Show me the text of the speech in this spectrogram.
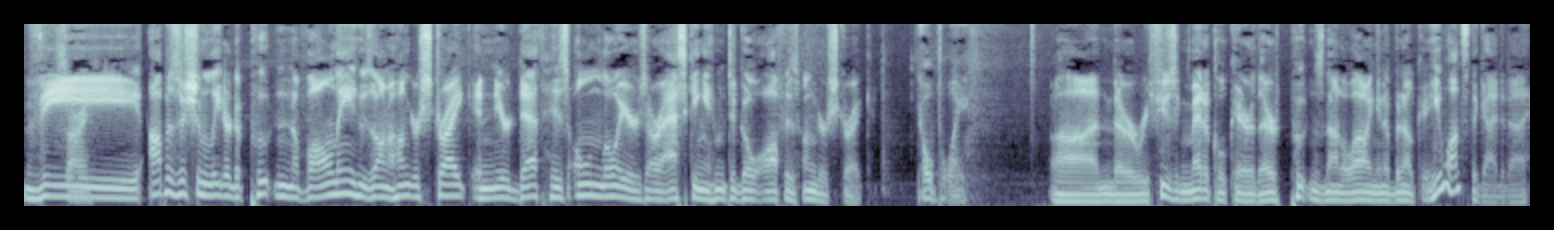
The opposition leader to Putin, Navalny, who's on a hunger strike and near death, his own lawyers are asking him to go off his hunger strike. Oh boy. Uh, and they're refusing medical care there. Putin's not allowing it. to no. He wants the guy to die.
